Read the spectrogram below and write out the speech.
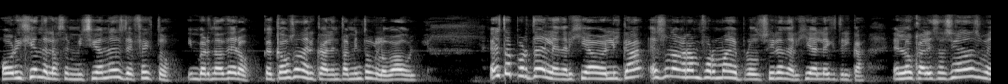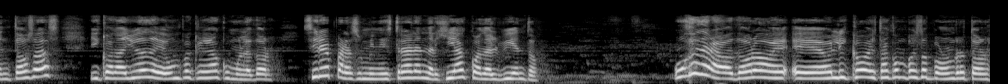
origen de las emisiones de efecto invernadero que causan el calentamiento global. Esta parte de la energía eólica es una gran forma de producir energía eléctrica en localizaciones ventosas y con ayuda de un pequeño acumulador. Sirve para suministrar energía con el viento. Un generador e-, eólico está compuesto por un rotor,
